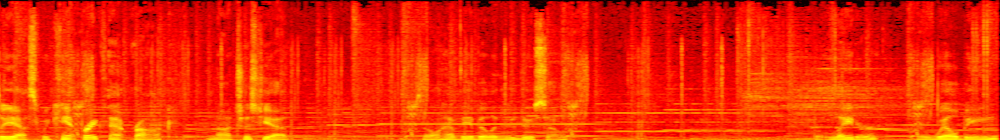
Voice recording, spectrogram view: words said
So yes, we can't break that rock, not just yet. Don't have the ability to do so. But later, there will be.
